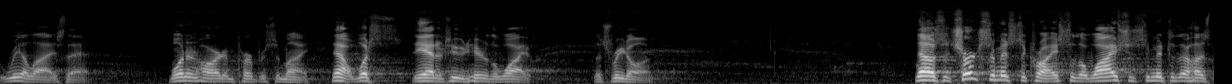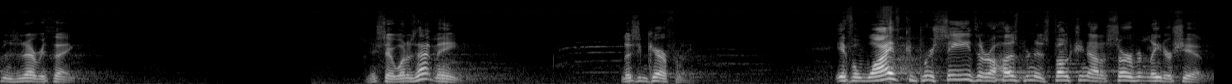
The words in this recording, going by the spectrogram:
realize that. One in heart and purpose in mind. Now, what's the attitude here of the wife? Let's read on. Now, as the church submits to Christ, so the wives should submit to their husbands in everything. You say, what does that mean? Listen carefully. If a wife can perceive that her husband is functioning out of servant leadership,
